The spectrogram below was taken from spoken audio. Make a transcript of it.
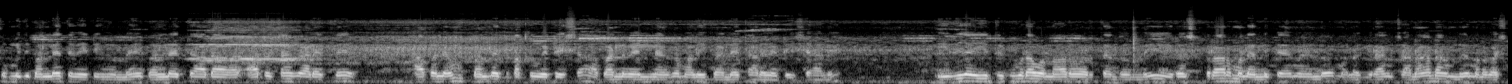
తొమ్మిది బండ్లు అయితే వెయిటింగ్ ఉన్నాయి. బండ్లు అయితే ఆట ఆటో స్టాండ్ ఆడైతే ఆపలేము బండ్లు అయితే పక్కకు పెట్టేసా. ఆ బండ్లు వెళ్ళినాక మళ్ళీ ఈ బండి అయితే ఆడ పెట్టేసేయాలి. ఈజీగా ఈ ట్రిప్ కూడా వన్ అవర్ పడుతుంది. ఉంది ఈరోజు శుక్రవారం మన ఎందుకు ఏమైందో మళ్ళీ గిరాకీ చాలా ఉంది. మన బస్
